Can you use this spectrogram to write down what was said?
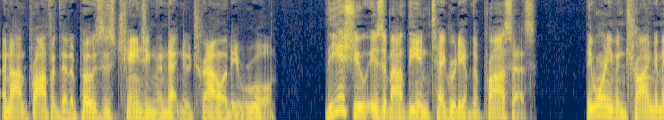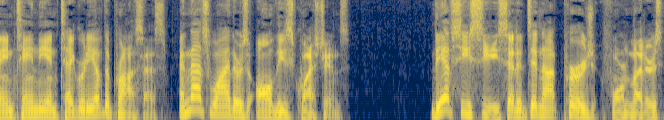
a nonprofit that opposes changing the net neutrality rule. The issue is about the integrity of the process. They weren't even trying to maintain the integrity of the process, and that's why there's all these questions. The FCC said it did not purge form letters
